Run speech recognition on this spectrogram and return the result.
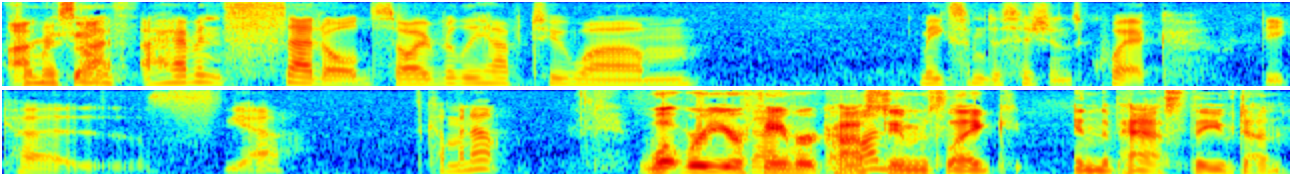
for I- myself. I, I haven't settled, so I really have to um make some decisions quick because yeah, it's coming up. what were your got favorite month. costumes like in the past that you've done?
